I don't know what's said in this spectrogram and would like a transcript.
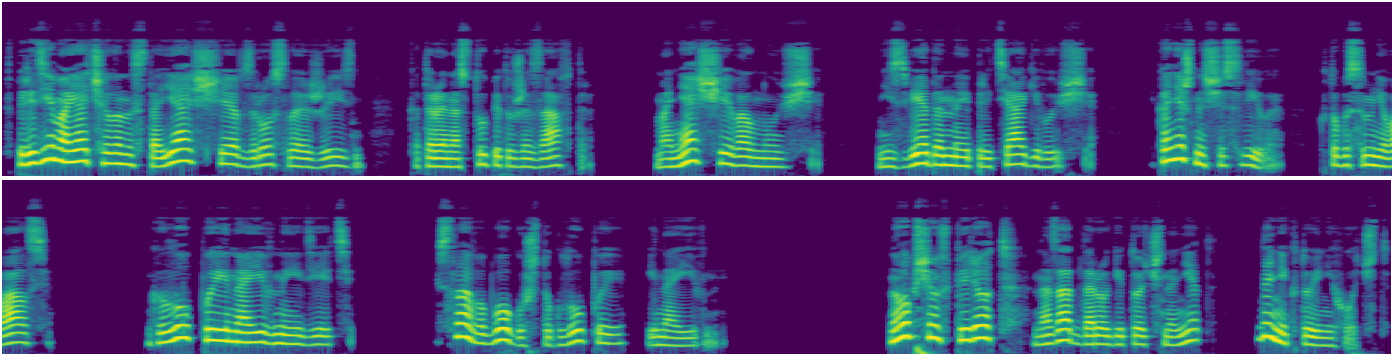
Впереди маячила настоящая взрослая жизнь, которая наступит уже завтра, манящая и волнующая, неизведанная и притягивающая, и, конечно, счастливая, кто бы сомневался. Глупые и наивные дети, и слава богу, что глупые и наивные. Но, в общем, вперед, назад дороги точно нет, да никто и не хочет.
